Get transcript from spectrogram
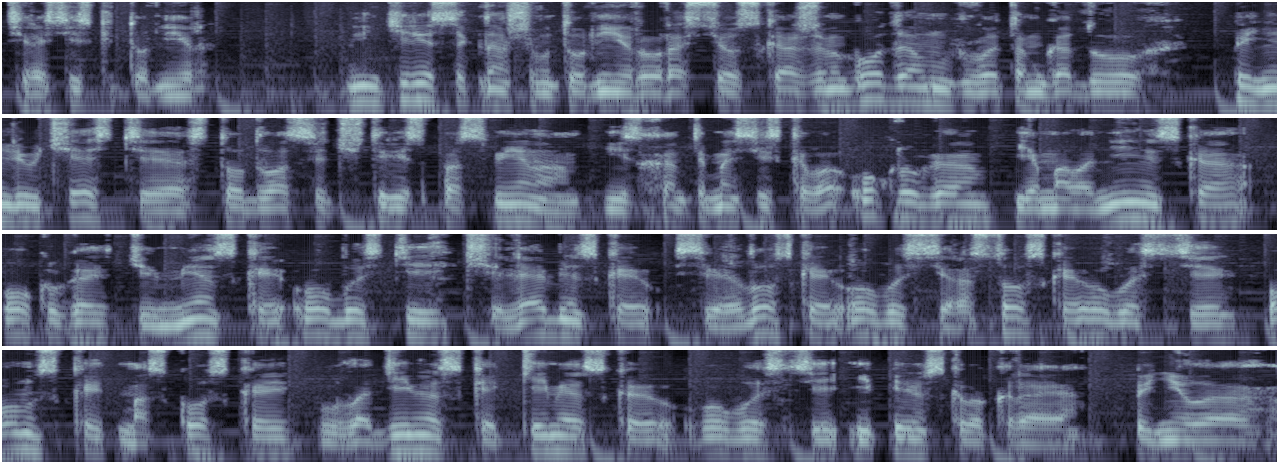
всероссийский турнир. Интересы к нашему турниру растет с каждым годом. В этом году приняли участие 124 спортсмена из Ханты-Мансийского округа, Ямало-Ненецкого округа, Тюменской области, Челябинской, Свердловской области, Ростовской области, Омской, Московской, Владимирской, Кемеровской области и Пермского края. Приняла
